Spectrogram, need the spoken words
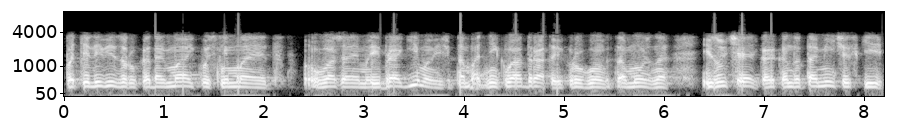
по телевизору, когда майку снимает уважаемый Ибрагимович, там одни квадраты кругом, там можно изучать как анатомический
